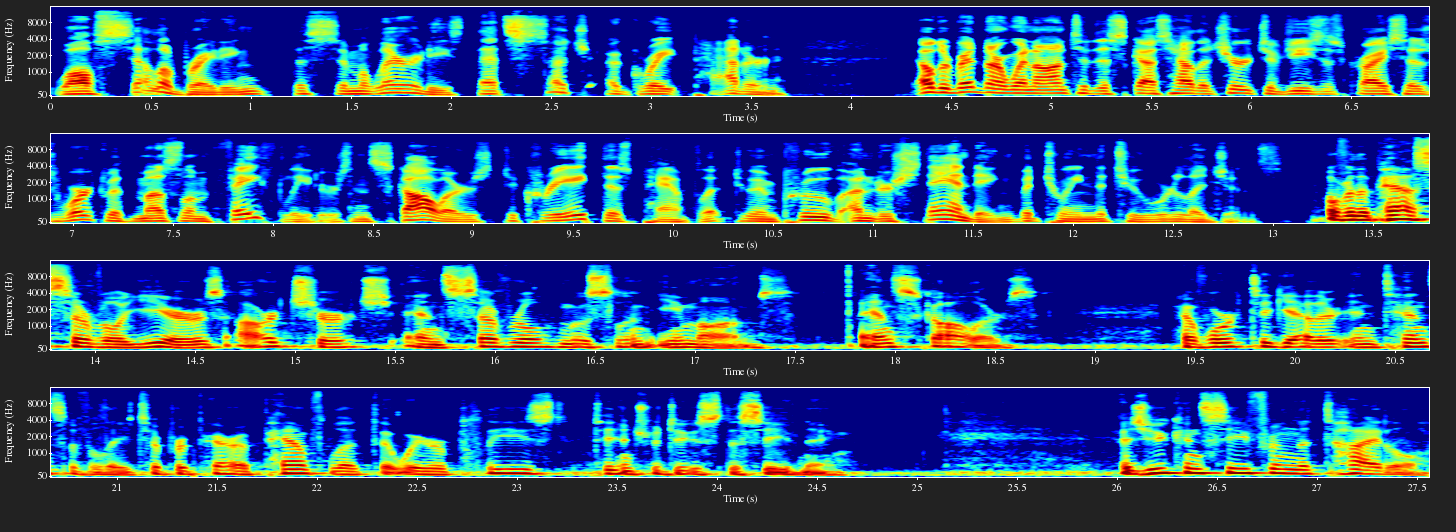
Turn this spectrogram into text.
while celebrating the similarities. That's such a great pattern. Elder Bednar went on to discuss how the Church of Jesus Christ has worked with Muslim faith leaders and scholars to create this pamphlet to improve understanding between the two religions. Over the past several years, our church and several Muslim imams and scholars have worked together intensively to prepare a pamphlet that we are pleased to introduce this evening. As you can see from the title,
